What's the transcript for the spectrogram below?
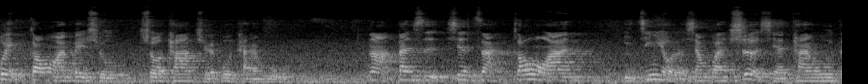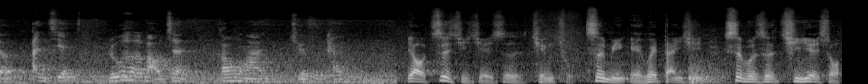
为高鸿安背书，说他绝不贪污。那但是现在高鸿安已经有了相关涉嫌贪污的案件，如何保证高鸿安绝不贪污？要自己解释清楚，市民也会担心，是不是企业所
